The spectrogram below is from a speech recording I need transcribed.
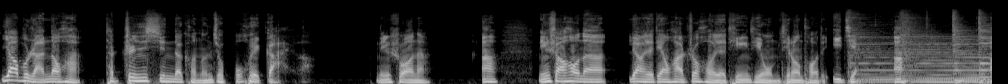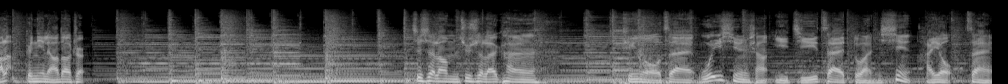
要不然的话，他真心的可能就不会改了。您说呢？啊，您稍后呢撂下电话之后，也听一听我们听众朋友的意见啊。好了，跟您聊到这儿。接下来我们继续来看听友在微信上以及在短信，还有在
